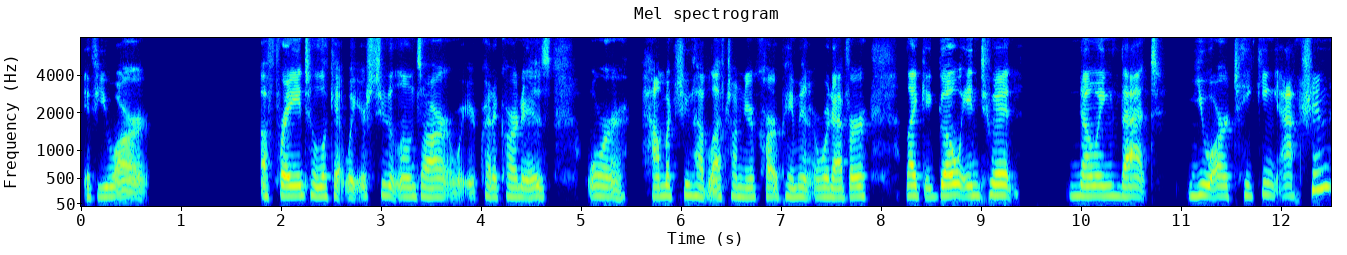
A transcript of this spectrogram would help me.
if you are afraid to look at what your student loans are or what your credit card is or how much you have left on your car payment or whatever like go into it knowing that you are taking action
